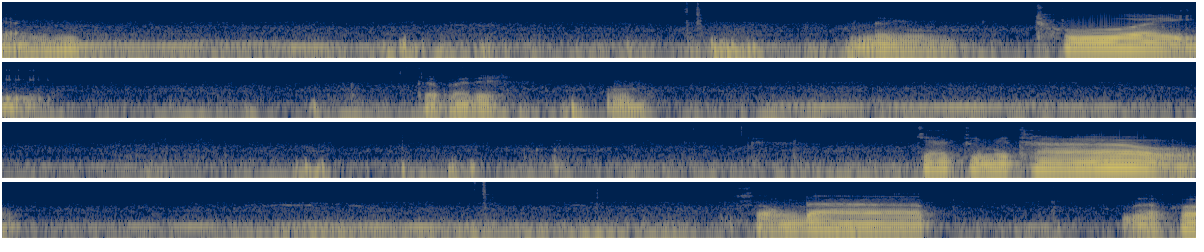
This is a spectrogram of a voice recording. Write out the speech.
ยญหนึ่งถ้วยเกิดมาดิแจ็คถือไม้เท้าสองดาบ แล้วก็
